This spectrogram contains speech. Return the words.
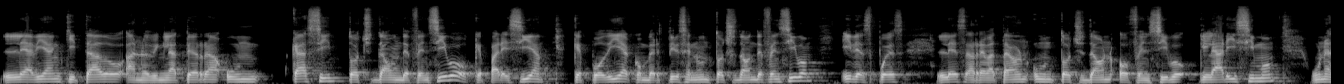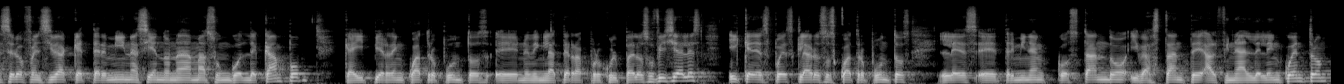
le habían quitado a Nueva Inglaterra un casi touchdown defensivo o que parecía que podía convertirse en un touchdown defensivo y después les arrebataron un touchdown ofensivo clarísimo, una serie ofensiva que termina siendo nada más un gol de campo, que ahí pierden cuatro puntos eh, Nueva Inglaterra por culpa de los oficiales y que después, claro, esos cuatro puntos les eh, terminan costando y bastante al final del encuentro.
